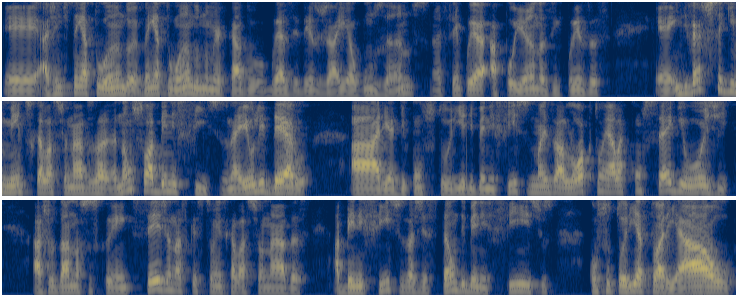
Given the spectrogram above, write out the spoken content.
É, a gente tem atuando, vem atuando no mercado brasileiro já há alguns anos, né? sempre apoiando as empresas é, em diversos segmentos relacionados a, não só a benefícios, né? Eu lidero a área de consultoria de benefícios, mas a Lockton ela consegue hoje ajudar nossos clientes, seja nas questões relacionadas a benefícios, a gestão de benefícios, consultoria atuarial,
